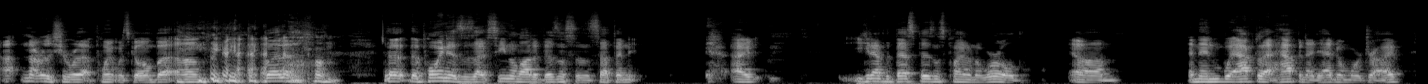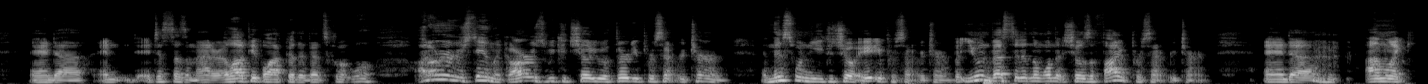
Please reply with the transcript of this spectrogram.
I'm not really sure where that point was going, but um, but um, the the point is, is I've seen a lot of businesses and stuff, and I you can have the best business plan in the world, um, and then after that happened, I had no more drive, and uh, and it just doesn't matter. A lot of people after the events come up, well, I don't understand. Like ours, we could show you a thirty percent return, and this one you could show eighty percent return, but you invested in the one that shows a five percent return, and uh. I'm like,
